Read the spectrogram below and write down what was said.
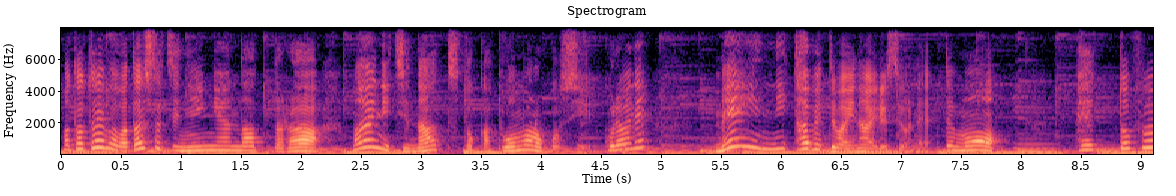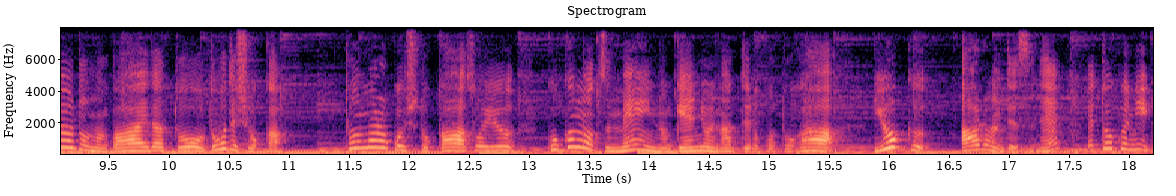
まあ、例えば私たち人間だったら毎日ナッツとかトウモロコシ。これはねメインに食べてはいないですよね。でもペットフードの場合だとどうでしょうか？トウモロコシとかそういう穀物メインの原料になっていることがよくあるんですね。特に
